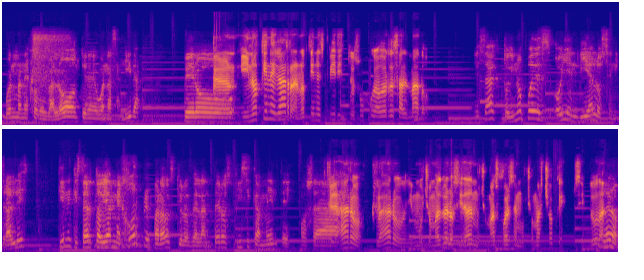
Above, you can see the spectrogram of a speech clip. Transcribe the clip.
buen manejo del balón, tiene buena salida. Pero... Y no tiene garra, no tiene espíritu, es un jugador desalmado. Exacto, y no puedes, hoy en día los centrales tienen que estar todavía mejor preparados que los delanteros físicamente. O sea. Claro, claro, y mucho más velocidad, mucho más fuerza, mucho más choque, sin duda. Claro,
